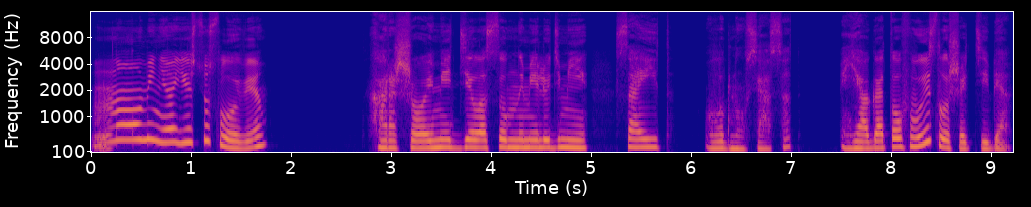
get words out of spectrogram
«Но у меня есть условия», «Хорошо иметь дело с умными людьми, Саид», — улыбнулся Асад. «Я готов выслушать тебя».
